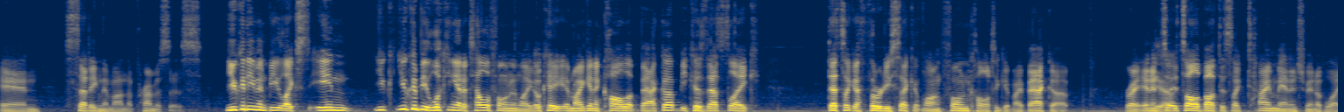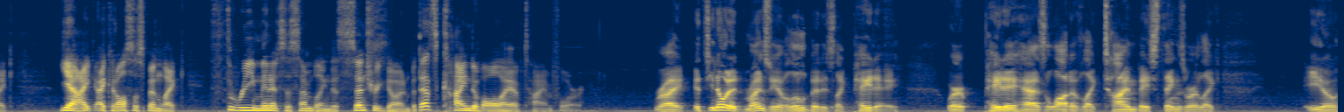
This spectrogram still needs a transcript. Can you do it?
and setting them on the premises. You could even be like in you you could be looking at a telephone and like, okay, am I going to call up backup because that's like that's like a 30 second long phone call to get my backup, right? And it's Yeah. it's all about this like time management of like, yeah, I, I could also spend like three minutes assembling this sentry gun, but that's kind of all I have time for. Right. It's you know what it reminds me of a little bit is like Payday, where Payday has a lot of like time based things where like you know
